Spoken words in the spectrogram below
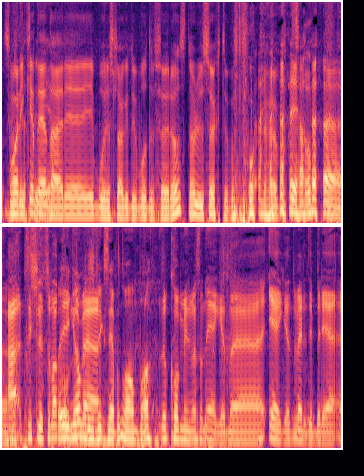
Var det ikke det der i borettslaget du bodde før oss, når du søkte på Pornhub og ja. sånn? Ja, til slutt så bare kom ingen andre som med fikk se på noe annet da. De kom inn med sånn egen, egen veldig bred,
